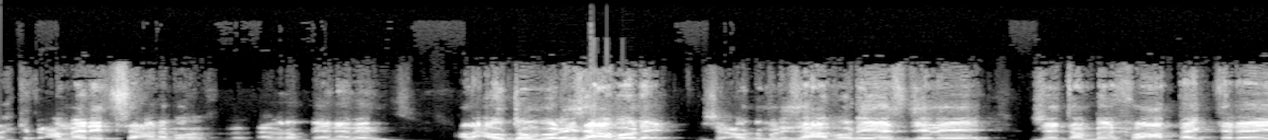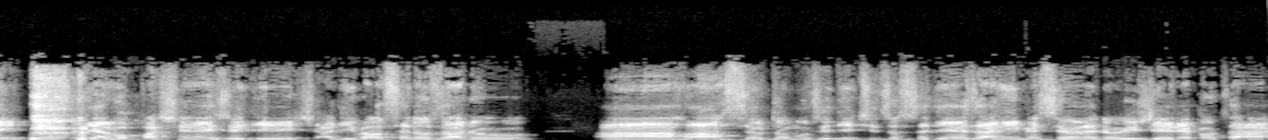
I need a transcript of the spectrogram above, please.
taky v Americe, anebo v Evropě, nevím, ale automobilové závody. Že automobilové závody jezdili, že tam byl chlápek, který seděl opačněný řidič a díval se dozadu a hlásil tomu řidiči, co se děje za ním, jestli ho nedojíždějí nebo tak.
